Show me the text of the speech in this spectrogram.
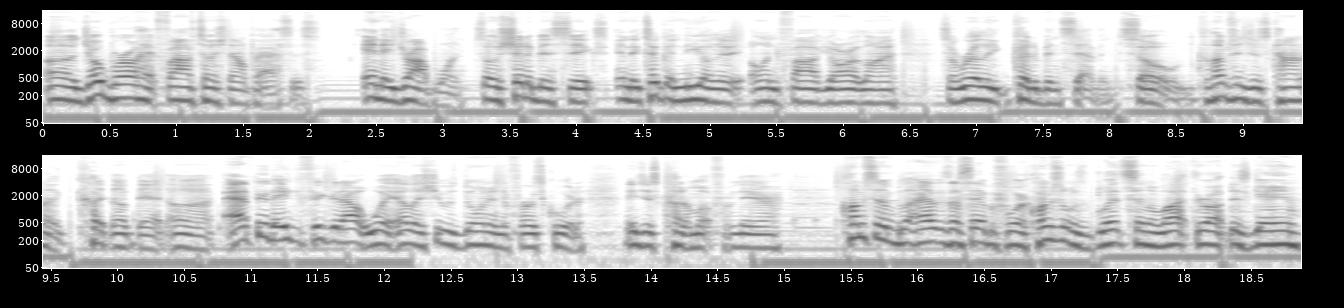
Uh, Joe Burrow had five touchdown passes. and they dropped one. So it should have been six, and they took a knee on the on the five yard line. So really could have been seven. So Clemson just kind of cut up that. Uh, after they figured out what LSU was doing in the first quarter, they just cut them up from there. Clemson, as I said before, Clemson was blitzing a lot throughout this game.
